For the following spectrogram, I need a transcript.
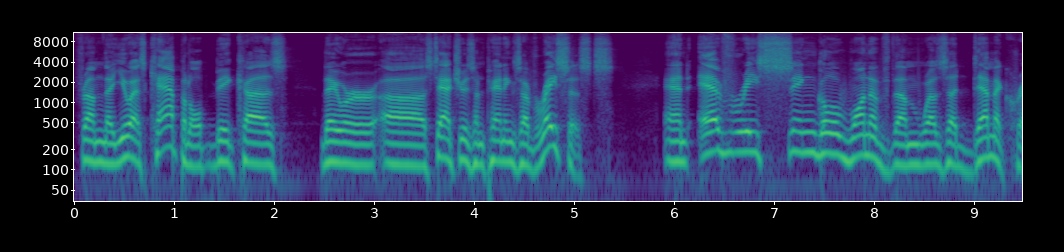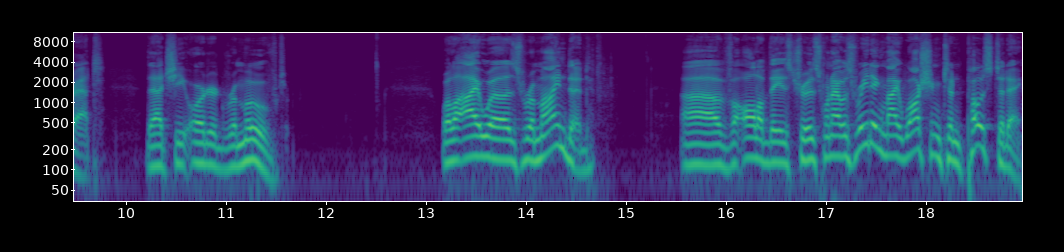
from the U.S. Capitol because they were uh, statues and paintings of racists. And every single one of them was a Democrat that she ordered removed. Well, I was reminded of all of these truths when I was reading my Washington Post today.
